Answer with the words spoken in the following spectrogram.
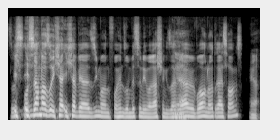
So Ich, ich sag mal so, ich, ich habe ja Simon vorhin so ein bisschen überrascht und gesagt, Ja. ja. wir brauchen noch drei Songs. Ja.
